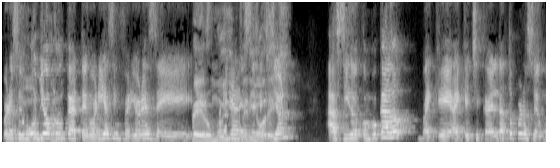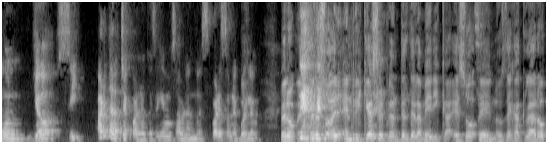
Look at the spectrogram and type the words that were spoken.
Pero según yo, con... categorías inferiores de. Pero muy inferiores. ha sido convocado. Hay que, hay que checar el dato, pero según yo, sí. Ahorita lo checo en lo que seguimos hablando, es por eso no hay problema. Pero, pero eso enriquece el plantel del América. Eso eh, nos deja claro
